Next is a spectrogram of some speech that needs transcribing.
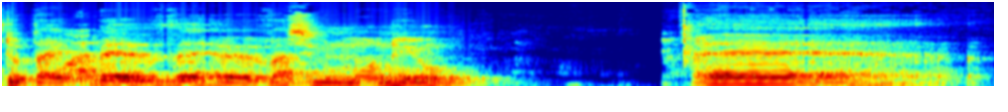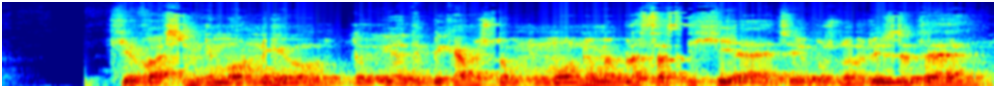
Το ΤΑΙΠΕΔ ε, βάσει μνημονίου ε, και βάσει μνημονίου, το, γιατί μπήκαμε στο μνημόνιο με πλαστά στοιχεία, έτσι όπως γνωρίζετε.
